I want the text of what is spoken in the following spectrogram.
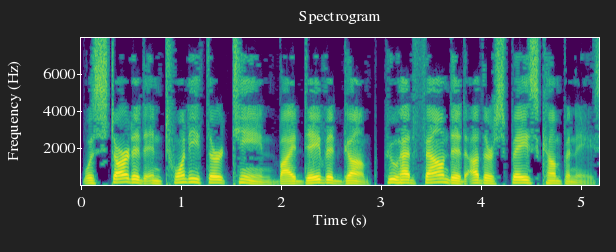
was started in 2013 by David Gump, who had founded other space companies.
